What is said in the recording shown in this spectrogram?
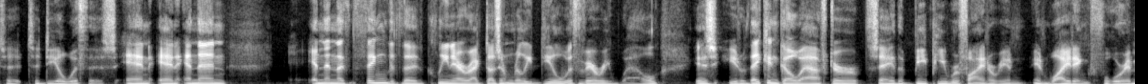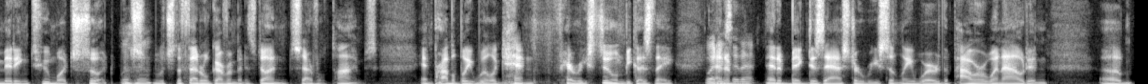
to to deal with this, and and and then and then the thing that the Clean Air Act doesn't really deal with very well is you know they can go after say the BP refinery in, in Whiting for emitting too much soot, which mm-hmm. which the federal government has done several times, and probably will again very soon because they had a, had a big disaster recently where the power went out and. Um,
